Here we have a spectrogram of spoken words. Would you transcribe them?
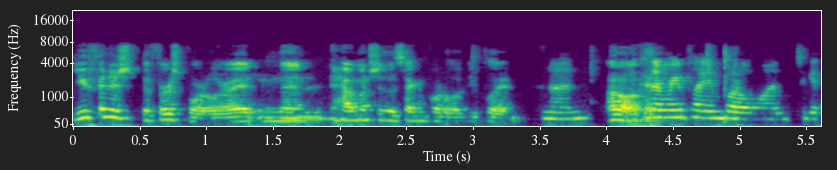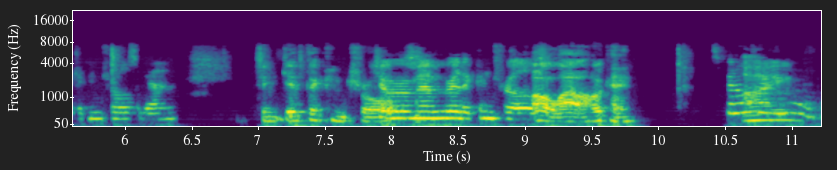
you finished the first portal, right? And then how much of the second portal have you played? None. Oh, Because okay. I'm replaying Portal 1 to get the controls again. To get the controls. To remember the controls. Oh wow. Okay. It's been over I- a year.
